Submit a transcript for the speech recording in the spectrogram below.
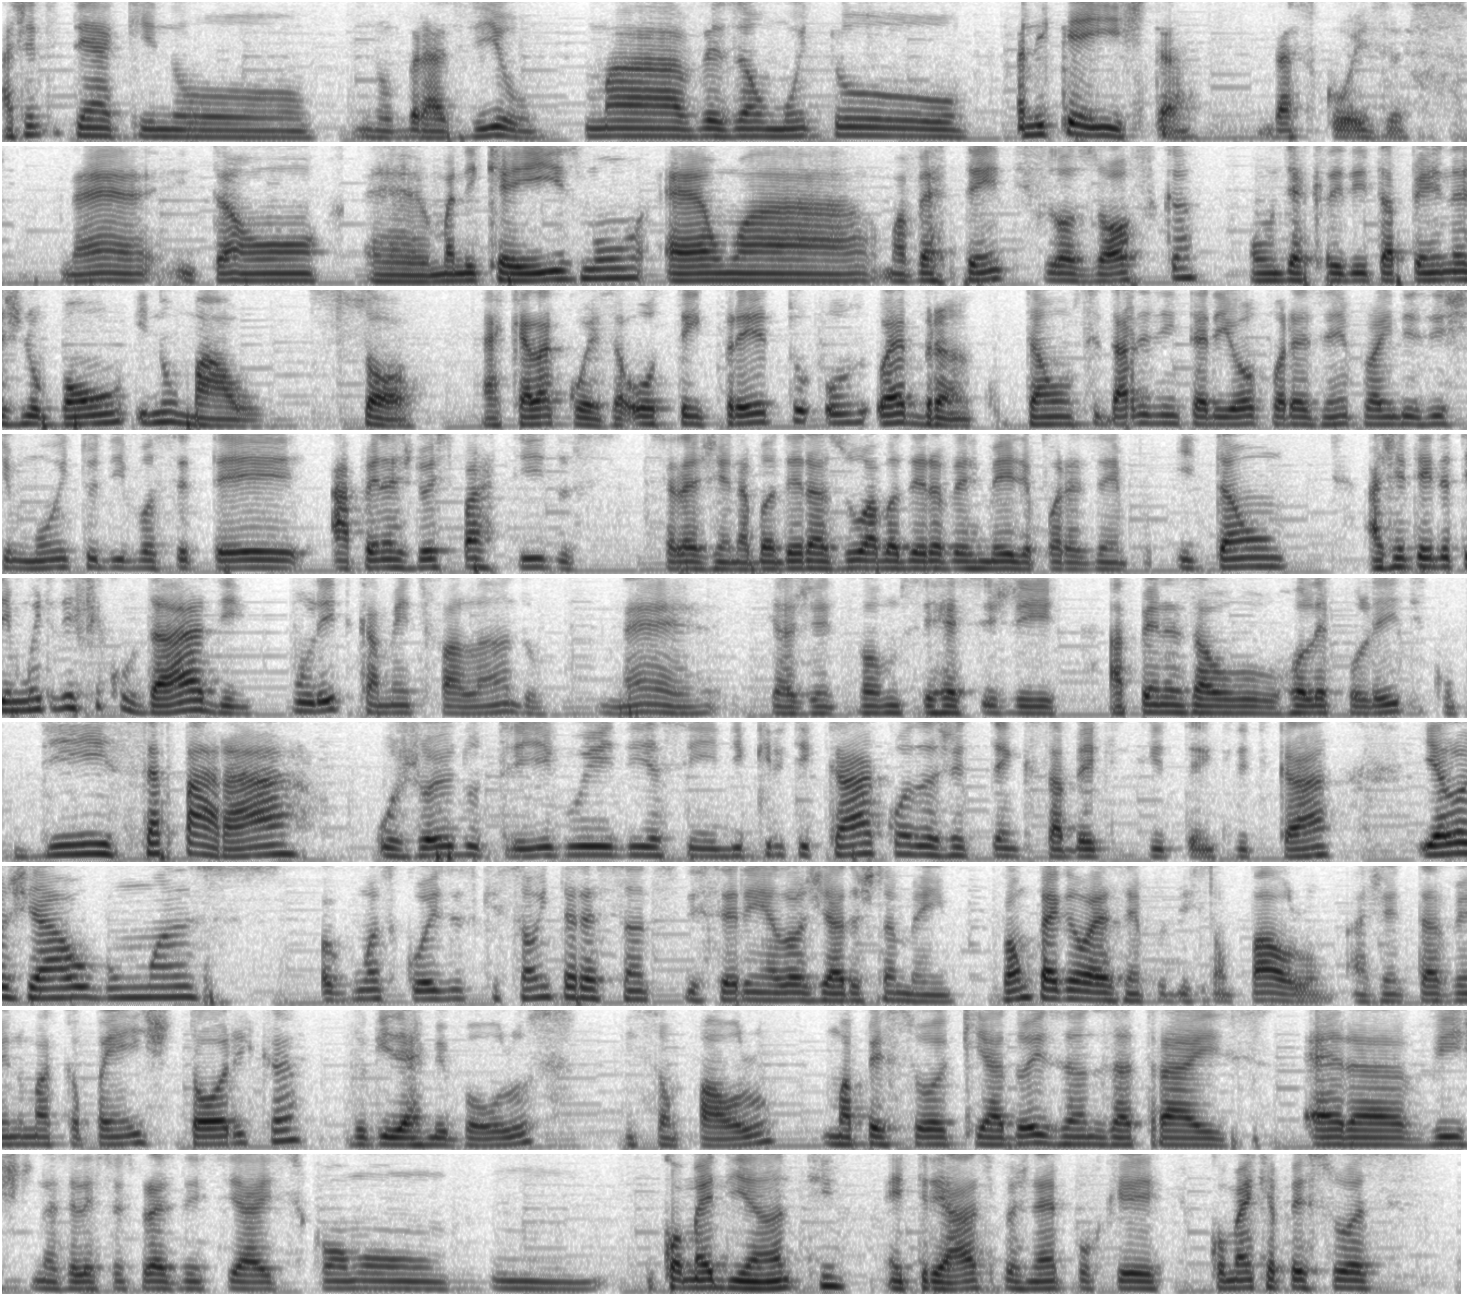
a gente tem aqui no, no Brasil uma visão muito maniqueísta das coisas, né? Então, é, o maniqueísmo é uma, uma vertente filosófica onde acredita apenas no bom e no mal, só. É aquela coisa, ou tem preto ou, ou é branco. Então, cidade de interior, por exemplo, ainda existe muito de você ter apenas dois partidos se elegendo, a bandeira azul, a bandeira vermelha, por exemplo. Então, a gente ainda tem muita dificuldade, politicamente falando, né? Que a gente vamos se restringir apenas ao rolê político, de separar o joio do trigo e de assim de criticar quando a gente tem que saber que, que tem que criticar e elogiar algumas algumas coisas que são interessantes de serem elogiadas também. Vamos pegar o exemplo de São Paulo. A gente está vendo uma campanha histórica do Guilherme Boulos em São Paulo, uma pessoa que há dois anos atrás era visto nas eleições presidenciais como um, um, comediante, entre aspas, né? Porque como é que a pessoa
